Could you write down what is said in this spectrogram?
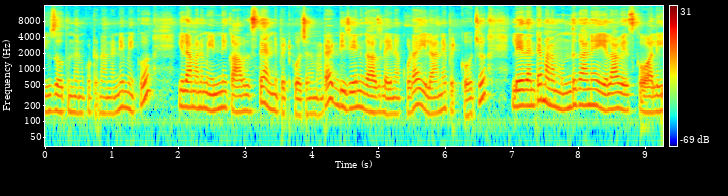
యూజ్ అవుతుంది అనుకుంటున్నానండి మీకు. ఇలా మనం ఎన్ని కావలిస్తే అన్ని పెట్టుకోవచ్చు అనమాట డిజైన్ గాజులైనా కూడా ఇలానే పెట్టుకోవచ్చు. లేదంటే మనం ముందుగానే ఎలా వేసుకోవాలి?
